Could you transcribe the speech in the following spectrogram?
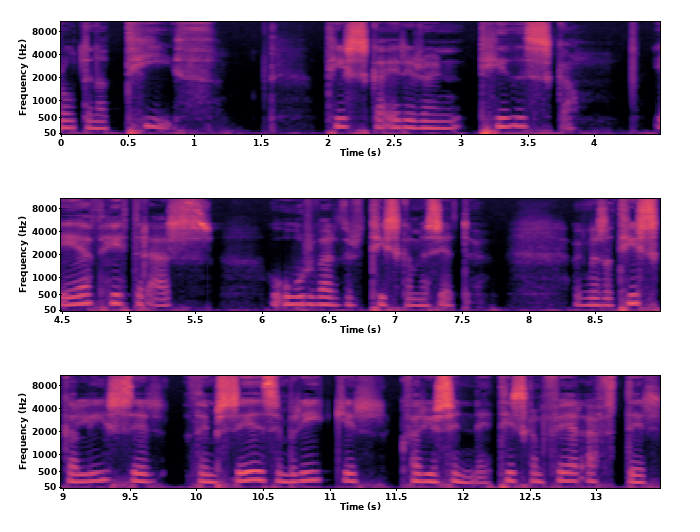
rótina tíð. Tíska er í raun tíðska. Eð hittir S og úrverður tíska með setu. Vegna þess að tíska lýsir þeim sið sem ríkir hverju sinni. Tískan fer eftir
